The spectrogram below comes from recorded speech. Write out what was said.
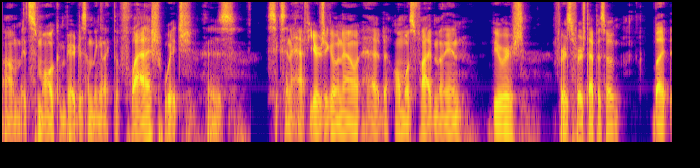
Um, it's small compared to something like The Flash, which is six and a half years ago now. It had almost 5 million viewers for its first episode. But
